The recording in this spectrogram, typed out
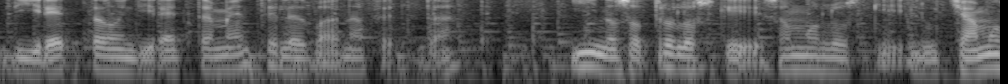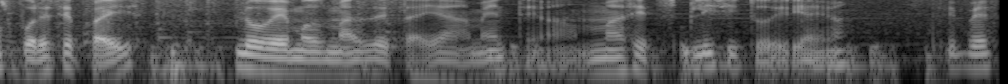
directa o indirectamente les van a afectar. Y nosotros los que somos los que luchamos por este país lo vemos más detalladamente, más explícito diría yo. Sí, pues,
